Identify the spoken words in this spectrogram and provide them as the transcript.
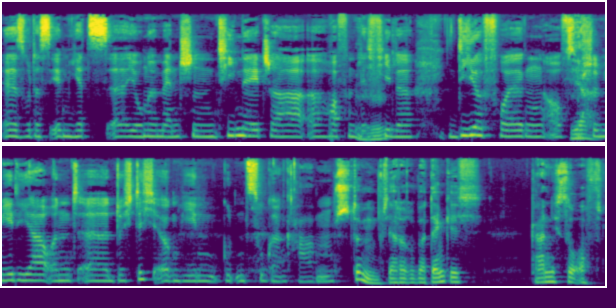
äh, so dass eben jetzt äh, junge Menschen, Teenager, äh, hoffentlich mhm. viele dir folgen auf Social ja. Media und äh, durch dich irgendwie einen guten Zugang haben. Stimmt, ja, darüber denke ich gar nicht so oft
